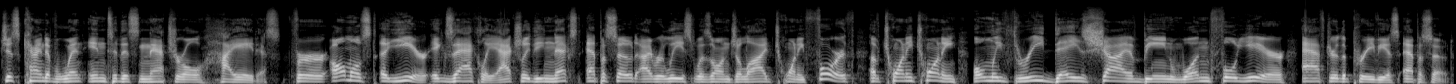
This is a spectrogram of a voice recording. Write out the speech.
just kind of went into this natural hiatus for almost a year exactly. Actually, the next episode I released was on July 24th of 2020, only three days shy of being one full year after the previous episode.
